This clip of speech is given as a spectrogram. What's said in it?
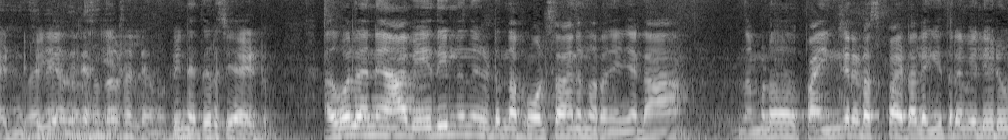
ഐഡന്റിഫൈ ചെയ്യാൻ പിന്നെ തീർച്ചയായിട്ടും. അതുപോലെ തന്നെ ആ വേദിയിൽ നിന്ന് കിട്ടുന്ന പ്രോത്സാഹനം എന്ന് പറഞ്ഞു കഴിഞ്ഞാൽ ആ നമ്മൾ ഭയങ്കര ഡെസ്പായിട്ട് അല്ലെങ്കിൽ ഇത്രയും വലിയൊരു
